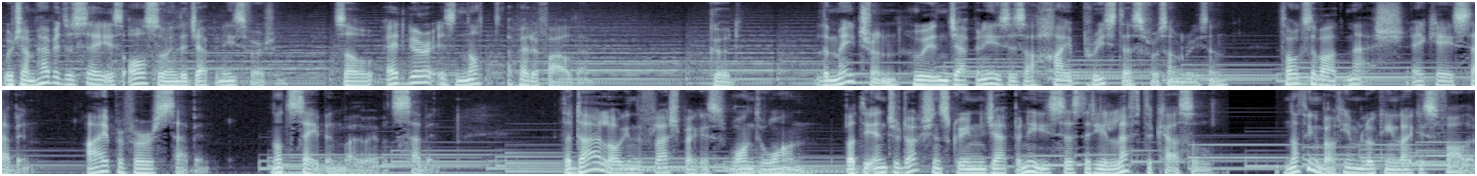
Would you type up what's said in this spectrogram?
which I'm happy to say is also in the Japanese version. So Edgar is not a pedophile then. Good. The matron, who in Japanese is a high priestess for some reason, talks about Mash, aka Sabin. I prefer Sabin. Not Sabin, by the way, but Sabin. The dialogue in the flashback is one to one, but the introduction screen in Japanese says that he left the castle. Nothing about him looking like his father.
